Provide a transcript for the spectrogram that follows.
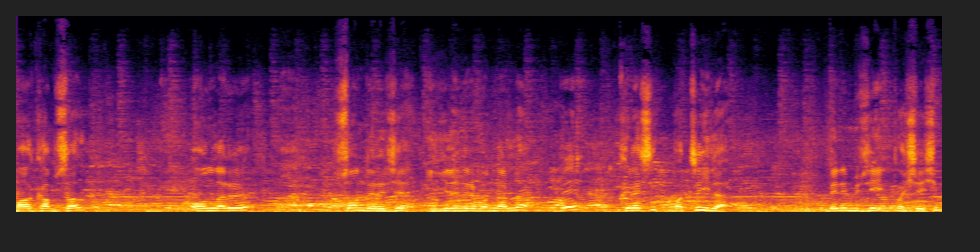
Makamsal. Onları son derece ilgilenirim onlarla ve klasik batıyla benim müziğe ilk başlayışım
